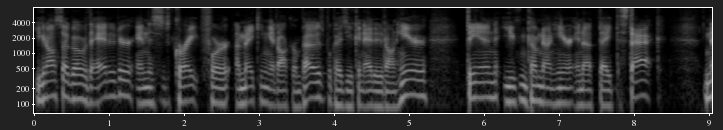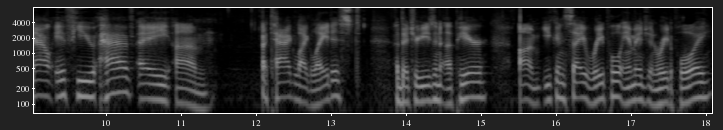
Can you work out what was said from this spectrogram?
You can also go over the editor, and this is great for uh, making a Docker Compose because you can edit it on here. Then you can come down here and update the stack. Now, if you have a um, a tag like latest that you're using up here, um, you can say repull image and redeploy,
